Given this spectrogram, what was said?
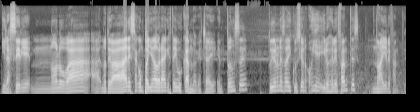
Y la serie no lo va a- no te va a dar esa compañía dorada que estáis buscando, ¿cachai? Entonces tuvieron esa discusión, oye, ¿y los elefantes? No hay elefantes.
